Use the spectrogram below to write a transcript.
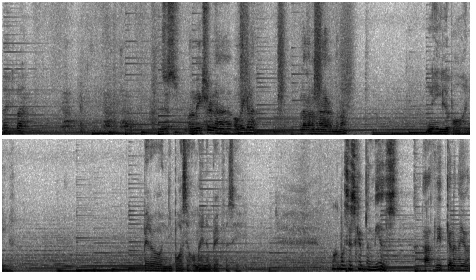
Ay, pa. I just wanna make sure na okay ka lang. Wala ka naman nakaramdaman? Nahilo po ako kanina. Pero hindi po kasi kumain ng breakfast eh. Huwag ka magsiskip ng meals. Athlete ka na ngayon.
